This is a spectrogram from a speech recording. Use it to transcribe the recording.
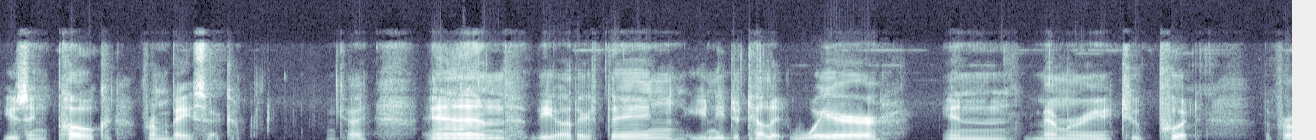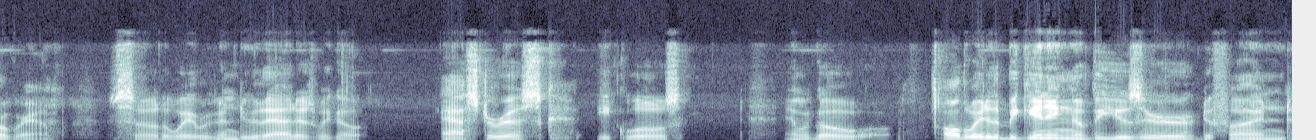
using poke from BASIC. Okay, and the other thing, you need to tell it where in memory to put the program. So the way we're going to do that is we go asterisk equals, and we go all the way to the beginning of the user-defined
